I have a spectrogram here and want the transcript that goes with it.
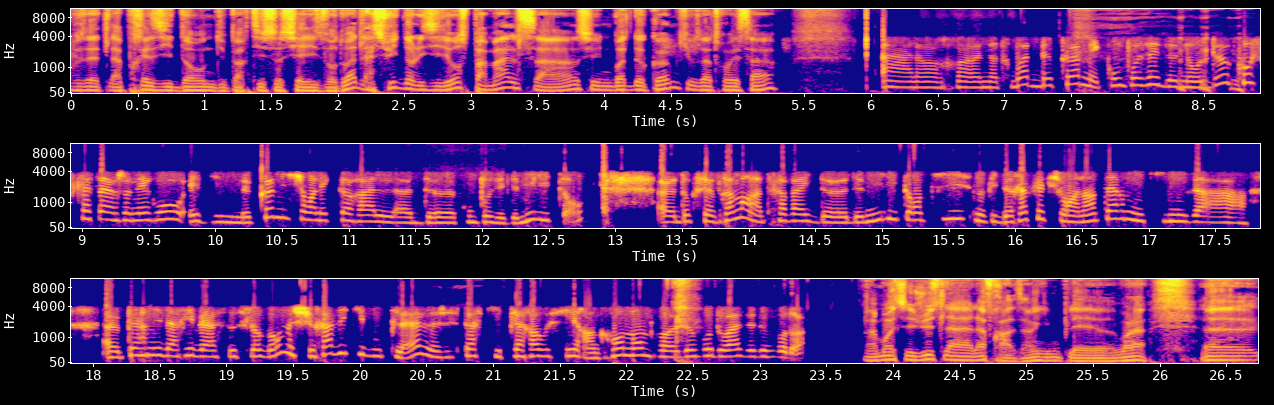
Vous êtes la présidente du Parti Socialiste Vaudois. De la suite dans les idéaux, c'est pas mal ça. Hein c'est une boîte de com qui vous a trouvé ça? Alors, euh, notre boîte de com est composée de nos deux co-secrétaires généraux et d'une commission électorale de, composée de militants. Euh, donc, c'est vraiment un travail de, de militantisme et de réflexion à l'interne qui nous a euh, permis d'arriver à ce slogan. Mais je suis ravie qu'il vous plaise. J'espère qu'il plaira aussi à un grand nombre de Vaudoises et de Vaudois. Ah, moi, c'est juste la, la phrase hein, qui me plaît. Euh, voilà. Euh,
